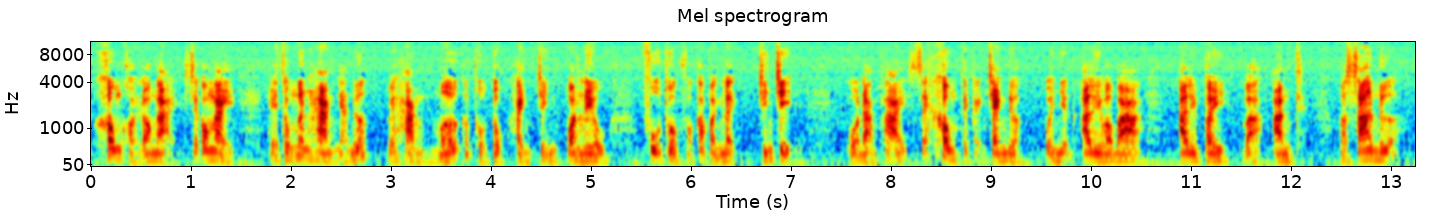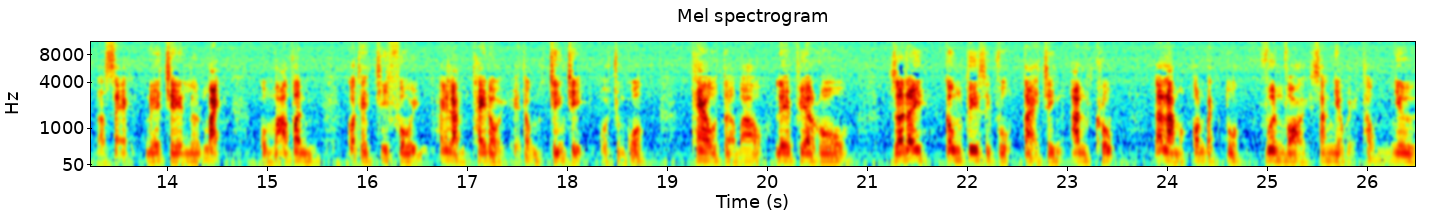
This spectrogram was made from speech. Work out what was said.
không khỏi lo ngại sẽ có ngày hệ thống ngân hàng nhà nước với hàng mớ các thủ tục hành chính quan liêu phụ thuộc vào các mệnh lệnh chính trị của đảng phái sẽ không thể cạnh tranh được với những Alibaba, Alipay và Ant và xa hơn nữa là sẽ đế chế lớn mạnh của Mã Vân có thể chi phối hay làm thay đổi hệ thống chính trị của Trung Quốc. Theo tờ báo Le Figaro, Giờ đây, công ty dịch vụ tài chính An Group đã là một con bạch tuộc vươn vòi sang nhiều hệ thống như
